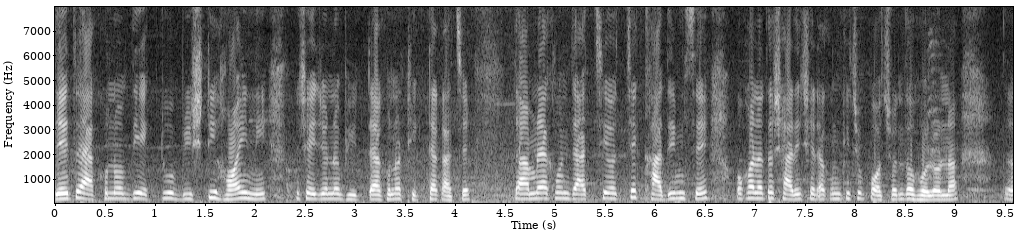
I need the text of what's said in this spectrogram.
যেহেতু এখনও অবধি একটুও বৃষ্টি হয়নি, তো সেই জন্য ভিড়টা এখনও ঠিকঠাক আছে। তো আমরা এখন যাচ্ছি হচ্ছে খাদিমসে ওখানে তো শাড়ি সেরকম কিছু পছন্দ হলো না। তো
